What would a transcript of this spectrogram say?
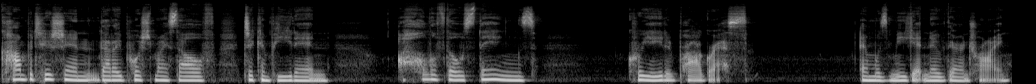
competition that I pushed myself to compete in, all of those things created progress and was me getting out there and trying.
